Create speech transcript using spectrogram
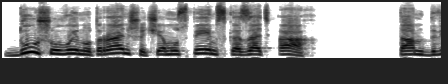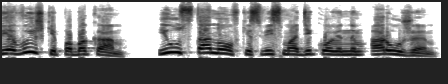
Душу вынут раньше, чем успеем сказать «ах». Там две вышки по бокам и установки с весьма диковинным оружием,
